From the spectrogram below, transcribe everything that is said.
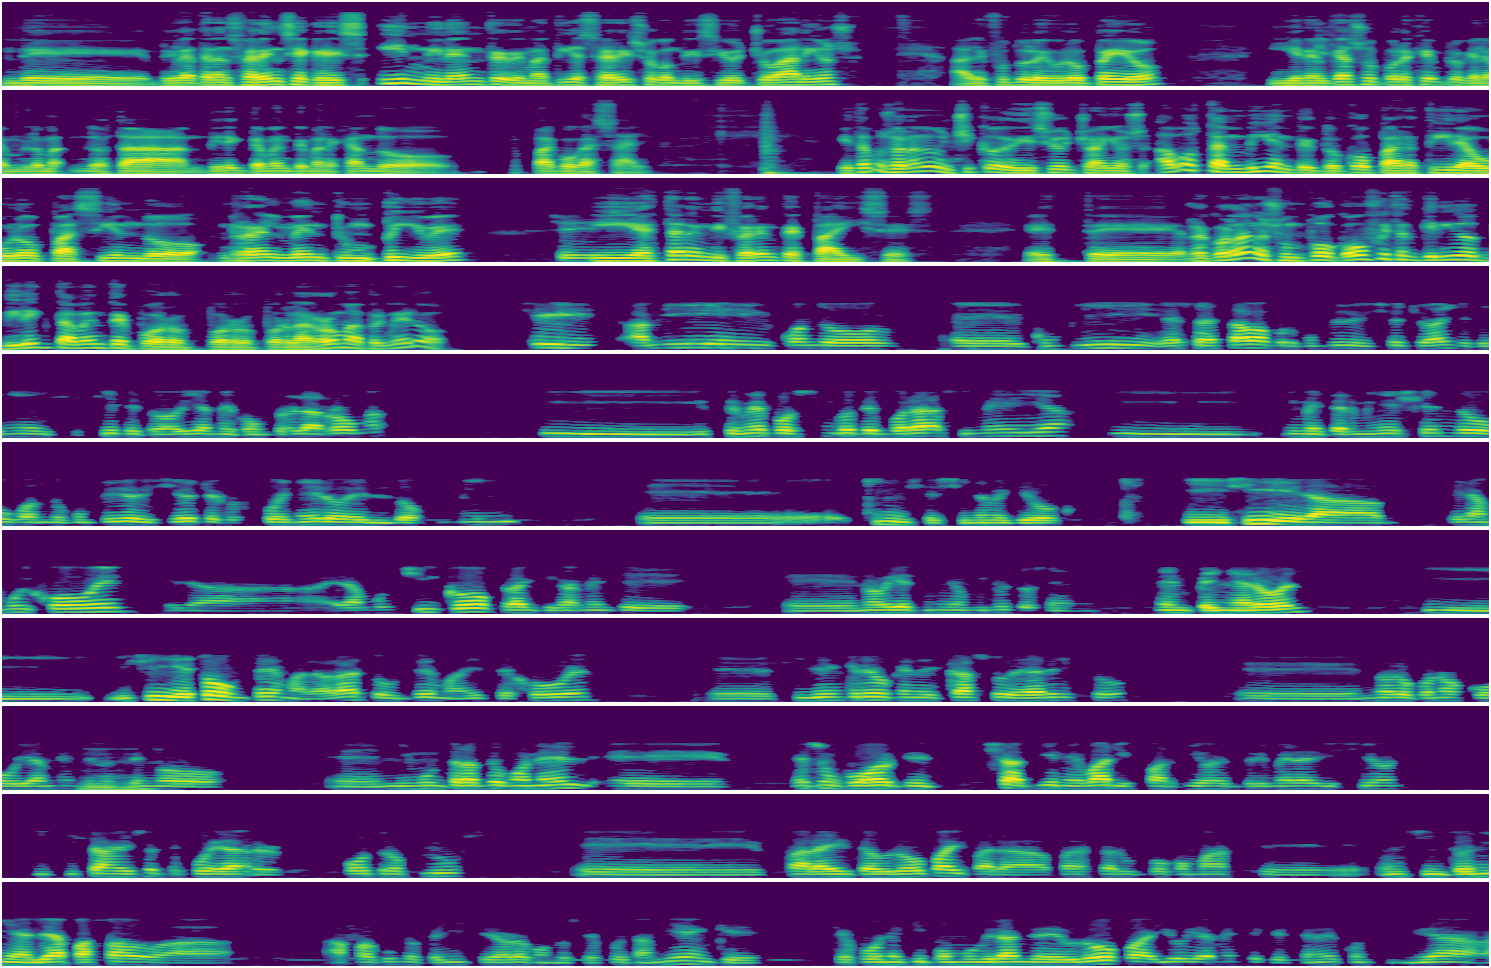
de, la transferencia que es inminente de Matías Arezo con 18 años al fútbol europeo y en el caso, por ejemplo, que lo, está directamente manejando Paco Casal. Estamos hablando de un chico de 18 años. ¿A vos también te tocó partir a Europa siendo realmente un pibe y estar en diferentes países? Este, recordanos un poco, ¿vos fuiste adquirido directamente por, por, por la Roma primero? Sí, a mí cuando eh, cumplí, o estaba por cumplir 18 años, tenía 17 todavía, me compró la Roma y firmé por cinco temporadas y media y, me terminé yendo cuando cumplí los 18, que fue enero del 2015, eh, si no me equivoco. Y sí, era era muy joven, era era muy chico, prácticamente eh, no había tenido minutos en, en Peñarol y, y sí, es todo un tema, la verdad es todo un tema, este joven. Eh, si bien creo que en el caso de Arezo, no lo conozco obviamente, no tengo eh, ningún trato con él. Eh, es un jugador que ya tiene varios partidos en primera división y quizás eso te puede dar otro plus eh, para irte a Europa y para, para estar un poco más en sintonía. Le ha pasado a, a Facundo Pelistri ahora cuando se fue también, que, que fue un equipo muy grande de Europa y obviamente que tener continuidad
